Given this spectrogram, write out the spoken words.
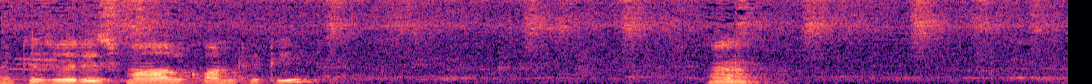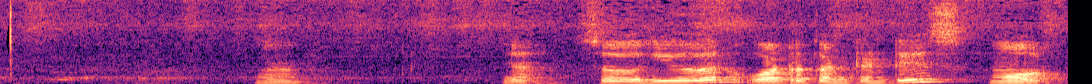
It is very small quantity. Hmm. Hmm. Yeah. So here water content is more.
